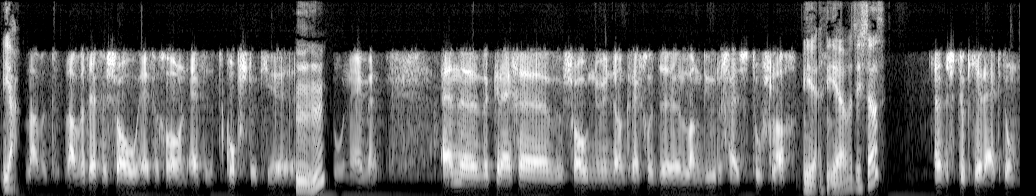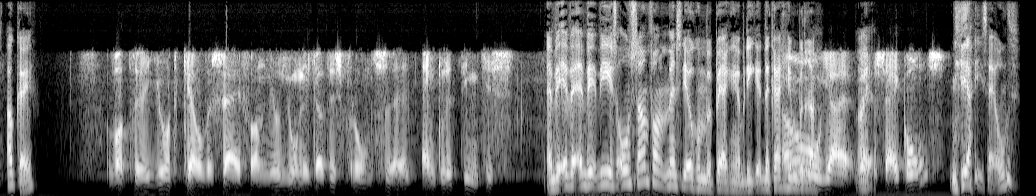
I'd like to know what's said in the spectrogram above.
Ja. Laten we het, laten we het even zo, even gewoon even het kopstukje mm -hmm. doornemen. En uh, we krijgen, zo nu en dan krijgen we de langdurigheidstoeslag. Ja, ja wat is dat? Een stukje rijkdom. Oké. Okay. Wat uh, Jort Kelder zei van miljoenen, dat is voor ons uh, enkele tientjes. En, wie, en wie, wie, is ons dan? Van mensen die ook een beperking hebben? Die, dan krijg je een bedrag. Oh ja, oh, ja. zei ik ons? Ja, je zei ons.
